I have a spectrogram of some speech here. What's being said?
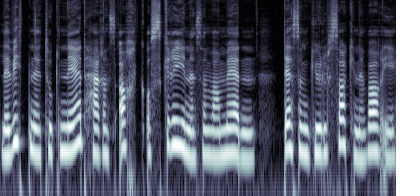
Levittene tok ned Herrens ark og skrinet som var med den, det som gullsakene var i.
